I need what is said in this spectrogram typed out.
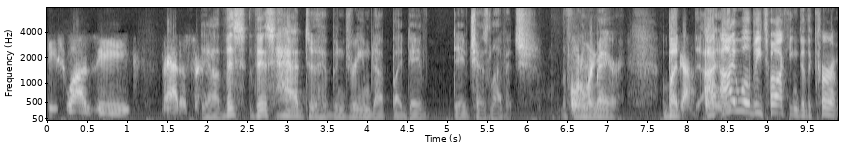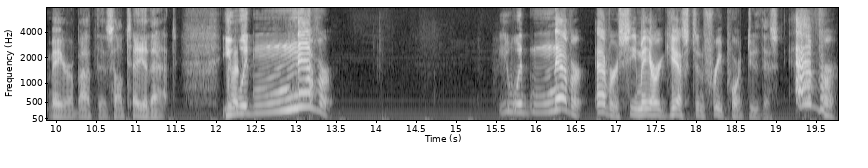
Kishwazi Madison. Yeah, this this had to have been dreamed up by Dave Dave Cieslewicz, the former Totally. mayor. But Yeah, I, totally. I will be talking to the current mayor about this. I'll tell you that. You Good. would never, you would never ever see Mayor Gitz in Freeport do this ever.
